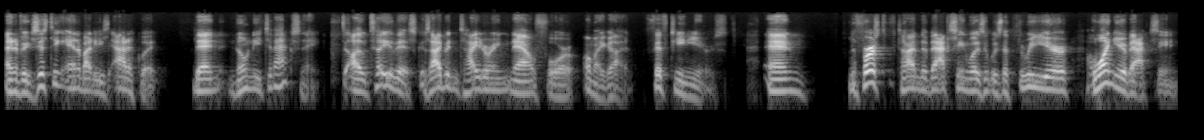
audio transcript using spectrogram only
And if existing antibody is adequate, then no need to vaccinate. I'll tell you this because I've been titering now for, oh my God, 15 years. And the first time the vaccine was, it was a three year, a one year vaccine.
